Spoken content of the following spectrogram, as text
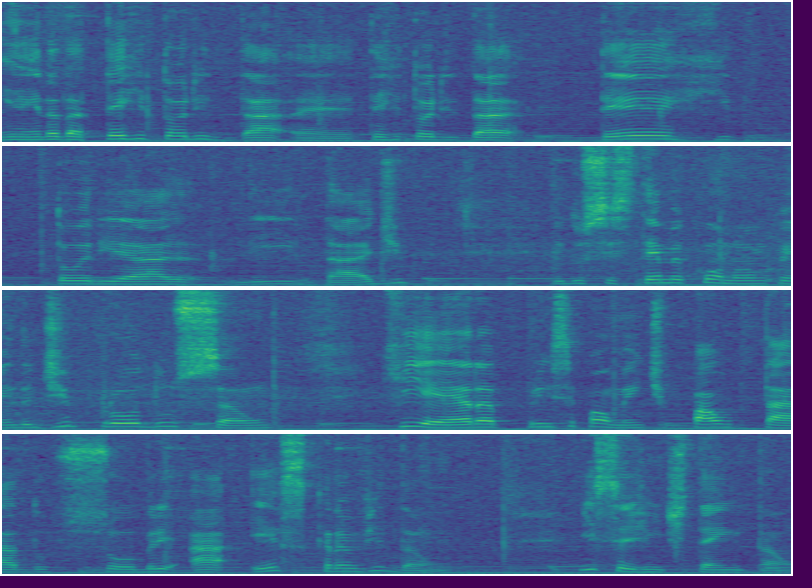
e ainda da territorialidade, é, territorialidade, territorialidade e do sistema econômico ainda de produção que era principalmente pautado sobre a escravidão. E se a gente tem então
